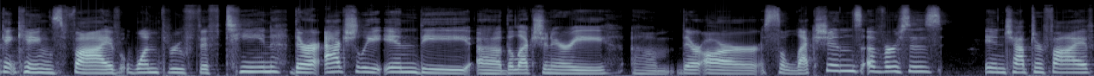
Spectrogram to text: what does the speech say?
2 Kings 5, 1 through 15. There are actually in the uh, the lectionary, um, there are selections of verses in chapter 5,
